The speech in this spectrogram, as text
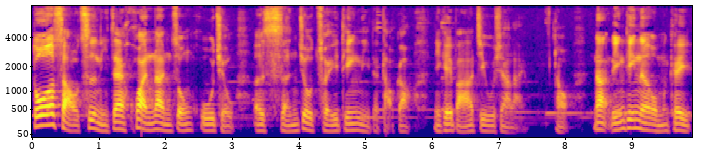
多少次你在患难中呼求，而神就垂听你的祷告，你可以把它记录下来。好，那聆听呢？我们可以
